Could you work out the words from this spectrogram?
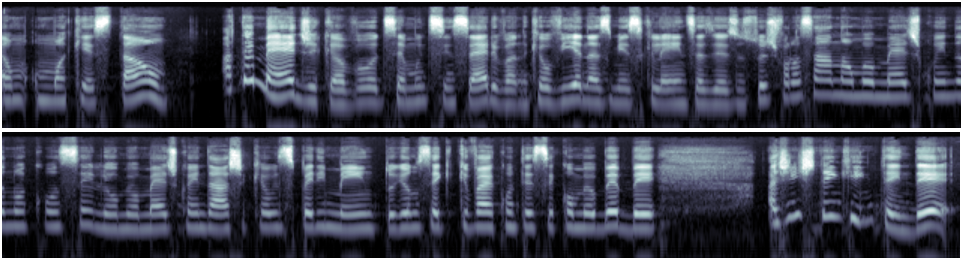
um- uma questão, até médica, vou ser muito sincera, Ivana, que eu via nas minhas clientes, às vezes no estúdio, falando assim, ah, não, meu médico ainda não aconselhou, meu médico ainda acha que é um experimento, eu não sei o que vai acontecer com o meu bebê. A gente tem que entender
